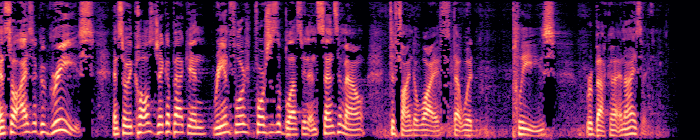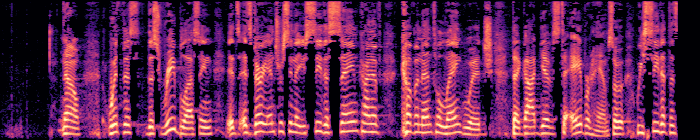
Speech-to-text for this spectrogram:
And so Isaac agrees. And so he calls Jacob back in, reinforces the blessing, and sends him out to find a wife that would please Rebecca and Isaac. Now, with this, this re blessing, it's, it's very interesting that you see the same kind of covenantal language that God gives to Abraham. So we see that this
